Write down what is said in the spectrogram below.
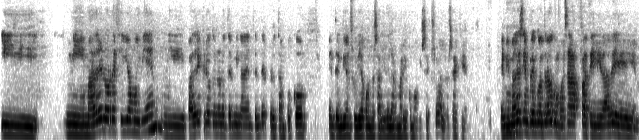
Y mi madre lo recibió muy bien, mi padre creo que no lo termina de entender, pero tampoco entendió en su día cuando salí del armario como bisexual. O sea que en mi madre siempre he encontrado como esa facilidad de,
